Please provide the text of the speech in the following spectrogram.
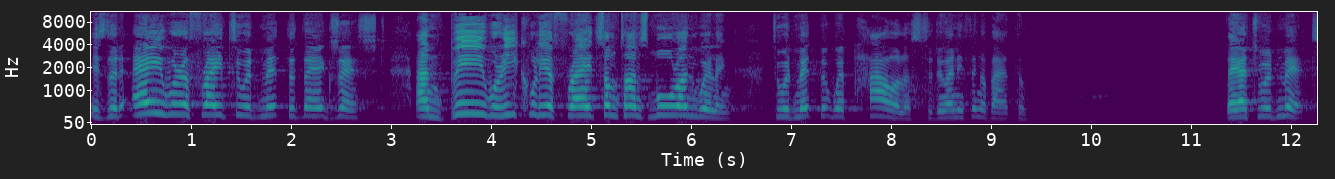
is that A, we're afraid to admit that they exist, and B, we're equally afraid, sometimes more unwilling, to admit that we're powerless to do anything about them. They had to admit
